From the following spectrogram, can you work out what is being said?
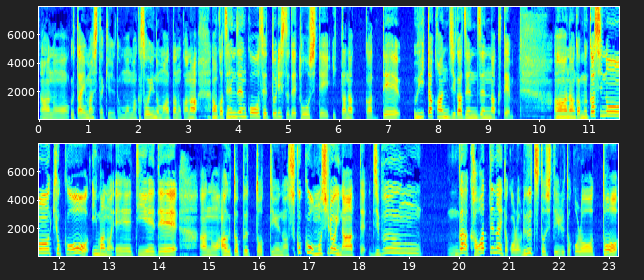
あの、歌いましたけれども、なんかそういうのもあったのかな。なんか全然こう、セットリストで通していった中で、浮いた感じが全然なくて、ああ、なんか昔の曲を今の AATA で、あの、アウトプットっていうのはすごく面白いなって、自分が変わってないところ、ルーツとしているところと、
